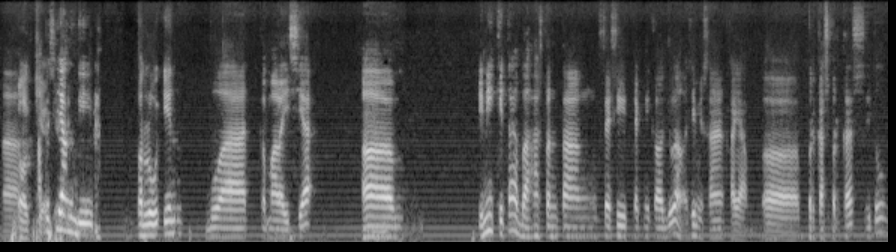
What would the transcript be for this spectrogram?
Nah, Oke, apa sih yang diperluin buat ke Malaysia? Em, ini kita bahas tentang sesi teknikal juga nggak sih? Misalnya kayak eh, berkas-berkas itu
